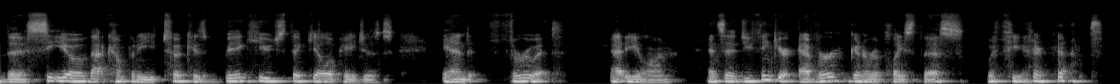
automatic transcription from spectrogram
the CEO of that company took his big, huge, thick yellow pages and threw it at Elon and said, Do you think you're ever going to replace this with the internet?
